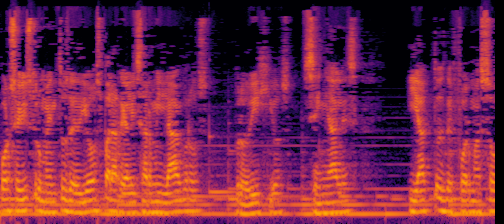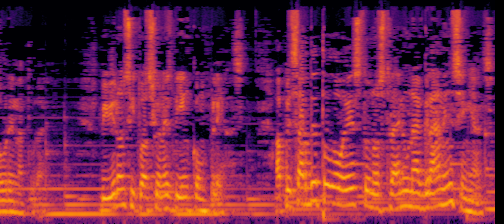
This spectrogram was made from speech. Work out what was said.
por ser instrumentos de Dios para realizar milagros, prodigios, señales y actos de forma sobrenatural. Vivieron situaciones bien complejas a pesar de todo esto nos traen una gran enseñanza,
